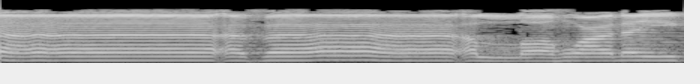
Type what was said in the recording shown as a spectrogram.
أفاء الله عليك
